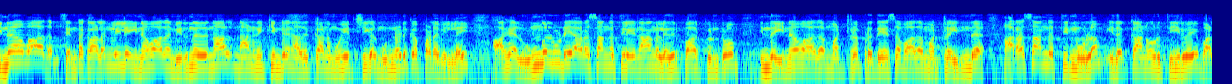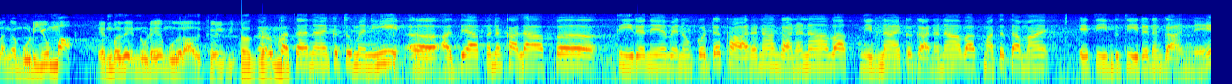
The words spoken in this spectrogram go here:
இனவாதம் சென்ற காலங்களிலே இனவாதம் இருந்ததினால் நான் நினைக்கின்றேன் அதுக்கான முயற்சிகள் முன்னெடுக்கப்படவில்லை. ஆகையால் உங்களுடைய அரசாங்கத்திலே நாங்கள் எதிர்பார்க்கின்றோம் இந்த இனவாதம் மற்ற பிரதேசவாதம் மற்ற இந்த அரசாங்கத்தின் மூலம் இதற்கான ஒரு தீர்வை வழங்க முடியுமா என்பது என்னுடைய முதலாவது கேள்வி ගරු කතානායකතුමනි අ, අධ්‍යාපන කලාප තීරණය වෙනකොට කාරණා ගණනාවක් නිර්ණායක ගණනාවක් මත තමයි ඒ තීන්දු තීරණ ගන්නේ.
